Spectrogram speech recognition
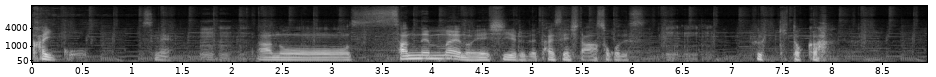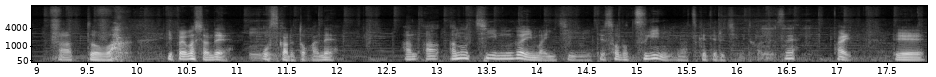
開港ですね。うんうんあのー3年前の ACL で対戦したあそこです。復帰とか。あとはいっぱいいましたね。うんオスカルとかね。あああのチームが今1位にいてその次に今つけてるチームとかですね。はい。で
